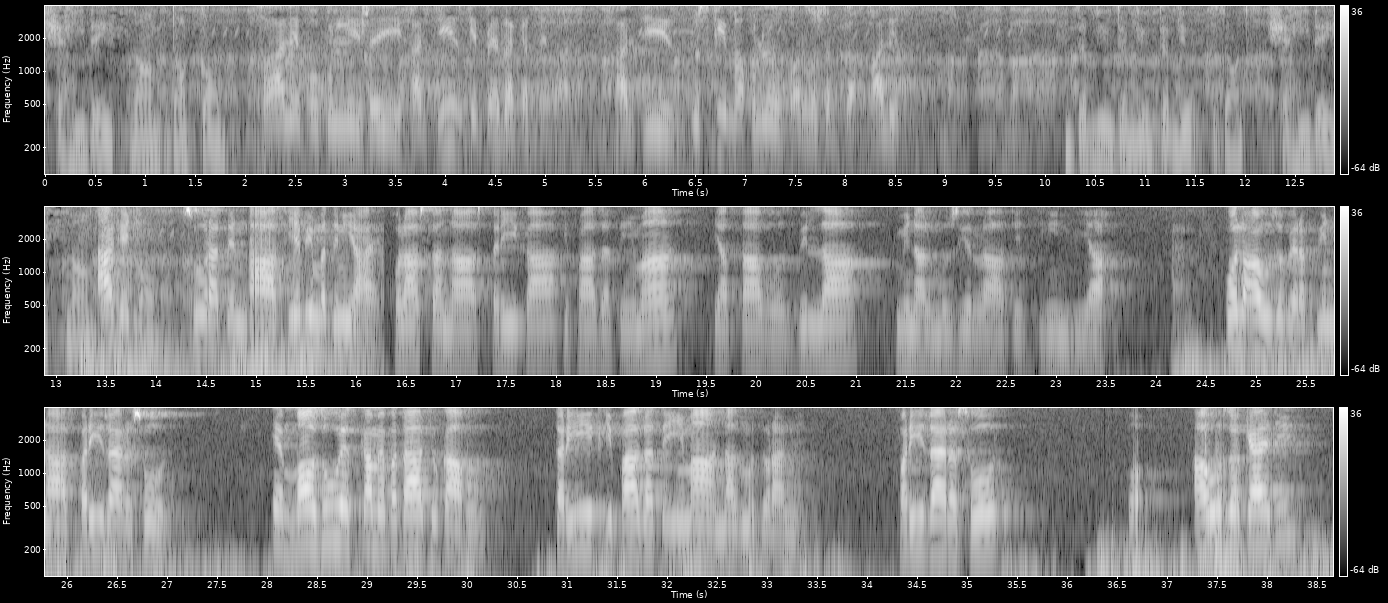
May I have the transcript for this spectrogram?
شہید اسلام ڈاٹ کام۔ خالق و کلی شہی ہر چیز کے پیدا کرنے والا ہر چیز اس کی مخلوق اور وہ سب کا خالق۔ آگے جی صورت ناس یہ بھی مدنیہ ہے۔ خلاصہ ناس طریقہ حفاظت ایمان یا تاوز باللہ من المزرات الدین بیا قل اعوذ برب الناس فریضہ رسول۔ یہ موضوع اس کا میں بتا چکا ہوں، طریق، حفاظت، ایمان، نظم الدران میں۔ فریضہ رسول، اعوذ کیا ہے جی؟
